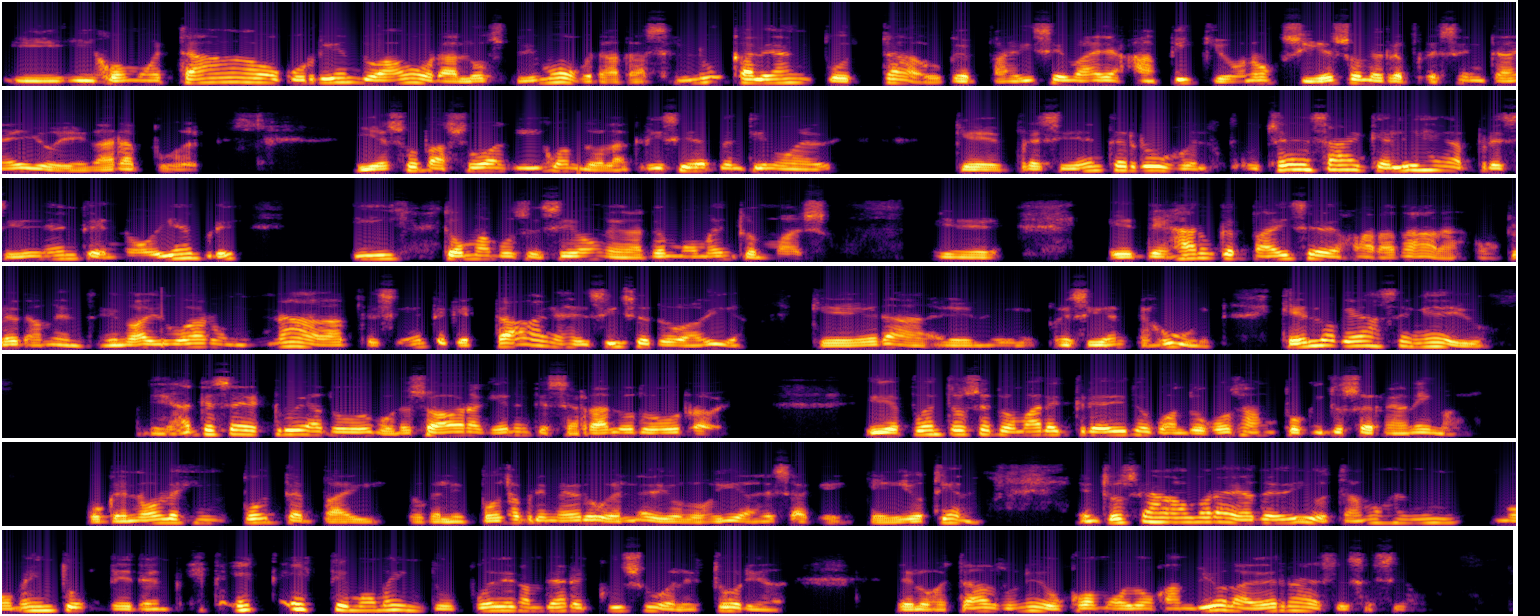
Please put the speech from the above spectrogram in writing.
y, como está ocurriendo ahora, los demócratas nunca le han importado que el país se vaya a pique o no, si eso le representa a ellos llegar al poder. Y eso pasó aquí cuando la crisis del 29, que el presidente Roosevelt, ustedes saben que eligen al presidente en noviembre y toma posesión en aquel momento en marzo. Eh, eh, dejaron que el país se desbaratara completamente y no ayudaron nada al presidente que estaba en ejercicio todavía que era el presidente Hoover. ¿Qué es lo que hacen ellos? Dejar que se destruya todo, por eso ahora quieren que cerrarlo todo otra vez. Y después entonces tomar el crédito cuando cosas un poquito se reaniman. Porque no les importa el país. Lo que les importa primero es la ideología esa que, ellos tienen. Entonces ahora ya te digo, estamos en un momento de... Este, este, este momento puede cambiar el curso de la historia de los Estados Unidos, como lo cambió la guerra de secesión.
